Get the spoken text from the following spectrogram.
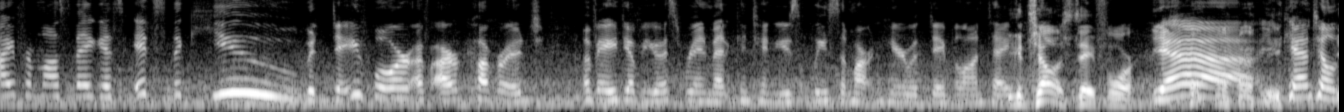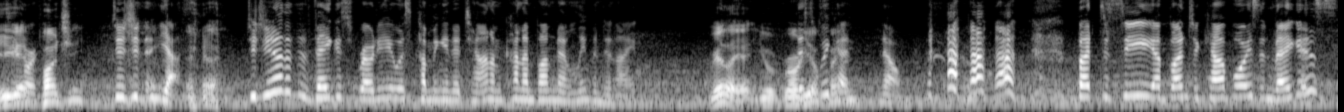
live from Las Vegas. It's theCUBE, day four of our coverage of AWS reInvent continues. Lisa Martin here with Dave Vellante. You can tell it's day four. Yeah, you can tell it's You day get four. punchy? Did you, yes. Did you know that the Vegas Rodeo is coming into town? I'm kind of bummed I'm leaving tonight. Really, you a rodeo this weekend, fan? no. but to see a bunch of cowboys in Vegas,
